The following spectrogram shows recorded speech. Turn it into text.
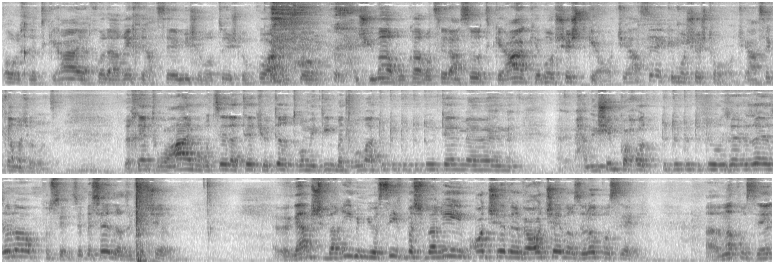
אורך לתקיעה, יכול להאריך, יעשה מי שרוצה, יש לו כוח, יש לו נשימה ארוכה, רוצה לעשות תקיעה כמו שש תקיעות, שיעשה כמו שש תרועות, שיעשה כמה שרוצה. וכן תרועה, אם הוא רוצה לתת יותר טרומיטין בתרועה, טו טו טו טו טו, תן 50 כוחות, טו טו טו טו טו, זה, זה, זה לא פוסל, זה בסדר, זה כשר. וגם שברים, אם יוסיף בשברים עוד שבר ועוד שבר, זה לא פוסל. אבל מה פוסל?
